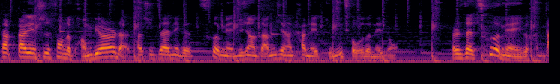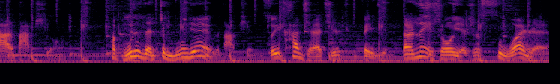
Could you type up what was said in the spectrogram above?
大大电视放在旁边的，它是在那个侧面，就像咱们现在看那足球的那种，它是在侧面一个很大的大屏，它不是在正中间有个大屏，所以看起来其实挺费劲。但是那时候也是四五万人，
